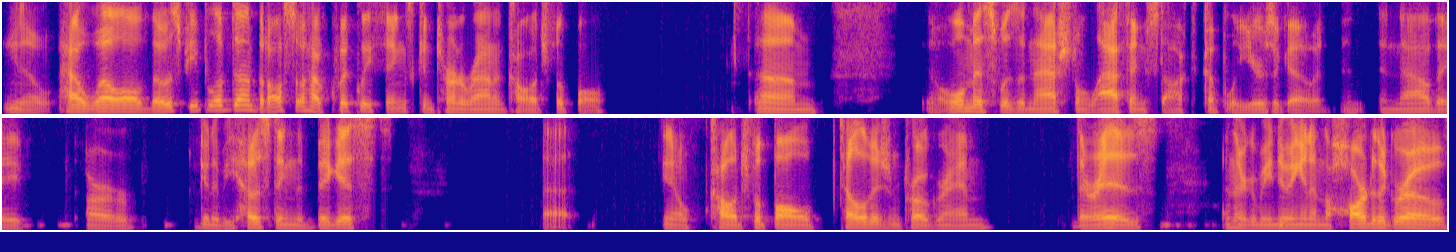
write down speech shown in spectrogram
you know how well all those people have done, but also how quickly things can turn around in college football. Um, you know, Ole Miss was a national laughing stock a couple of years ago, and, and, and now they are going to be hosting the biggest, uh, you know, college football television program there is, and they're going to be doing it in the heart of the Grove.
